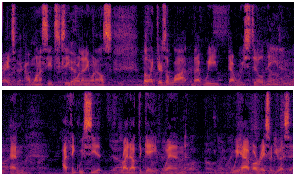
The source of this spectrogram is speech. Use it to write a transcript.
right? So like, I want to see it succeed Yeah. more than anyone else. But like, there's a lot that we that we still need, and I think we see it right out the gate when we have our race on USA,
